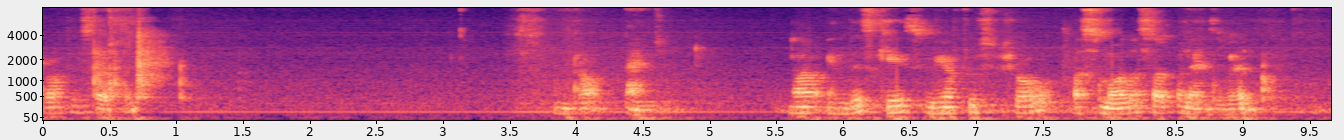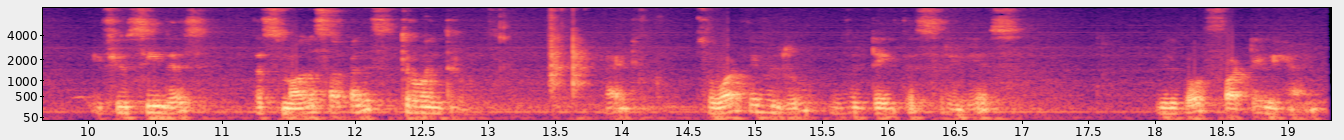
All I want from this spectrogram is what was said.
Draw the circle and draw tangent. Now in this case we have to show a smaller circle as well. If you see this, the smaller circle is through and through, right? So what we will do, we will take this radius, we will go 40 behind,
